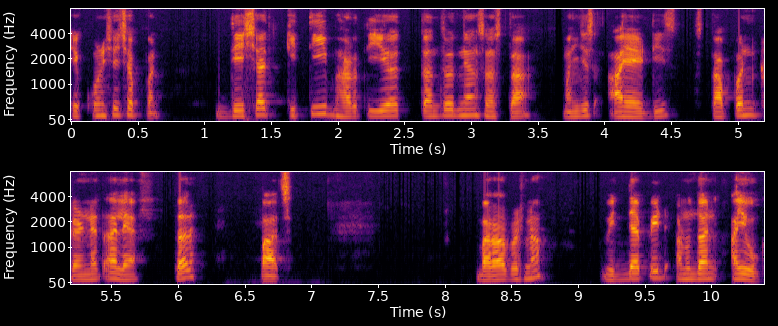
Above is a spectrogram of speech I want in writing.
एकोणीसशे छप्पन देशात किती भारतीय तंत्रज्ञान संस्था म्हणजेच आय आय टी स्थापन करण्यात आल्या? तर पाच. बारावा प्रश्न. विद्यापीठ अनुदान आयोग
